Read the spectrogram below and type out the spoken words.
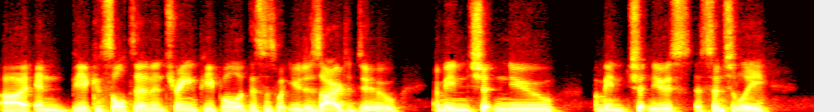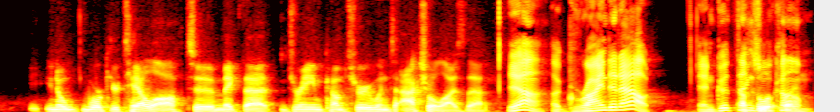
uh, and be a consultant and train people. If this is what you desire to do, I mean, shouldn't you? I mean, shouldn't you essentially, you know, work your tail off to make that dream come true and to actualize that? Yeah, uh, grind it out, and good things Absolutely. will come.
